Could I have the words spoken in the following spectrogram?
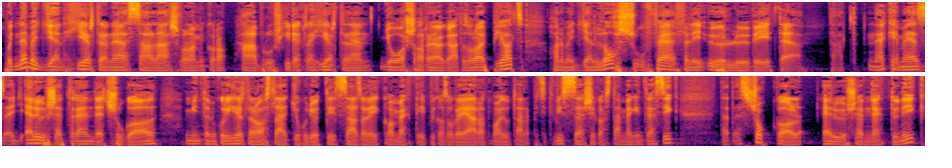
hogy nem egy ilyen hirtelen elszállás van, amikor a háborús hírekre hirtelen gyorsan reagált az olajpiac, hanem egy ilyen lassú felfelé őrlővétel. Tehát nekem ez egy erősebb trendet sugal, mint amikor hirtelen azt látjuk, hogy 5-10%-kal megtépik az olajárat, majd utána picit visszaesik, aztán megint eszik. Tehát ez sokkal erősebbnek tűnik.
